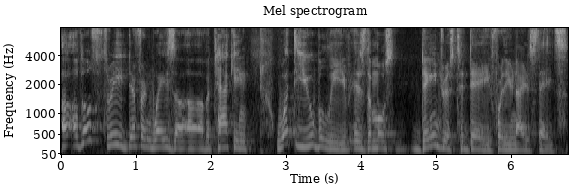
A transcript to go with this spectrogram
Uh, of those three different ways of, of attacking, what do you believe is the most dangerous today for the United States?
